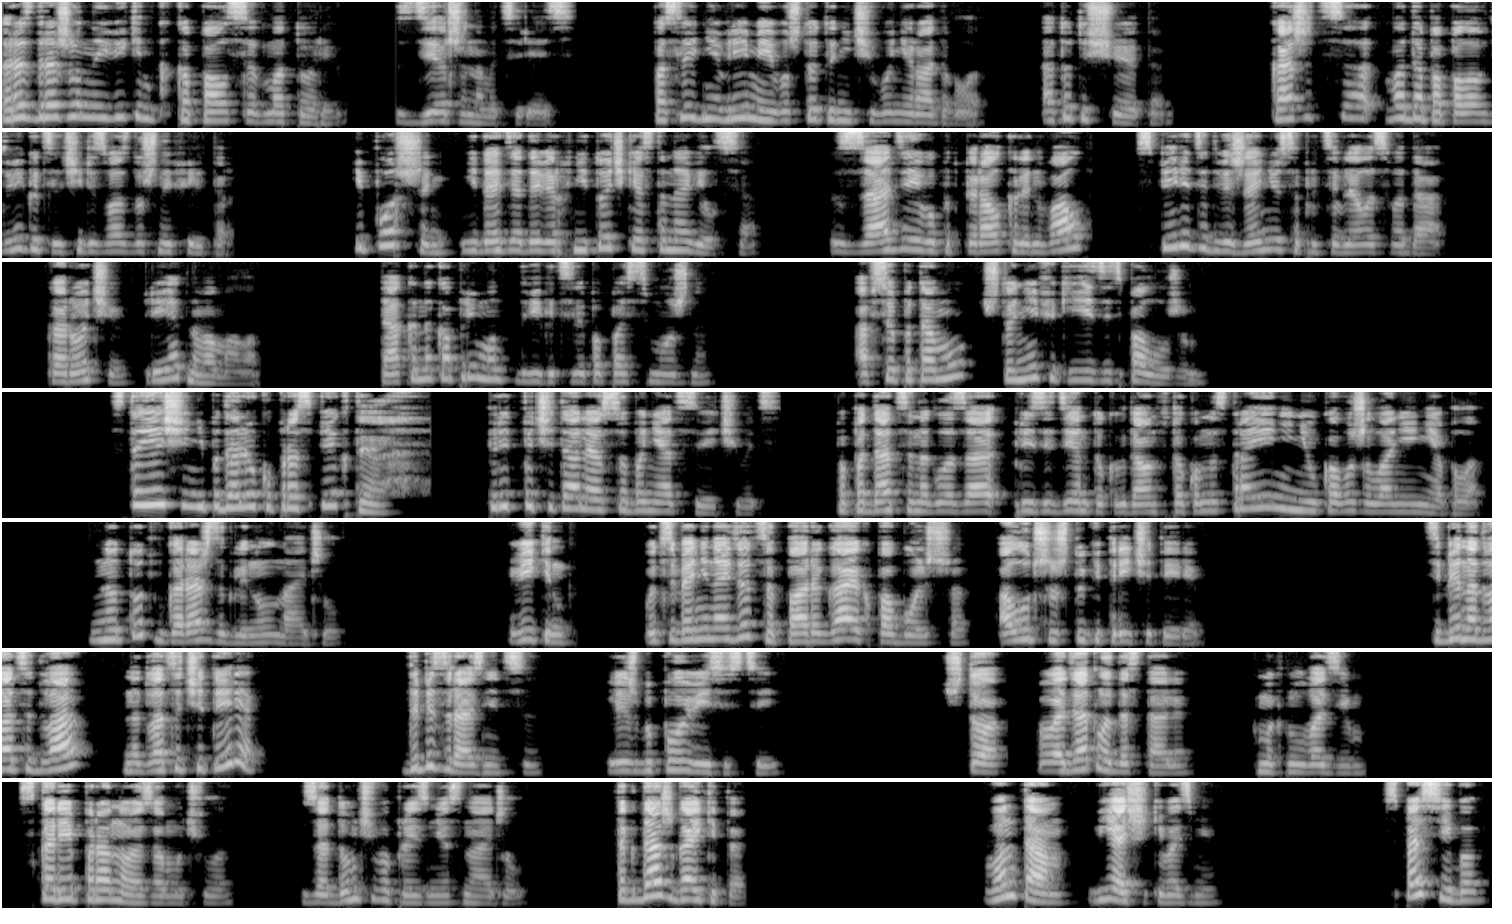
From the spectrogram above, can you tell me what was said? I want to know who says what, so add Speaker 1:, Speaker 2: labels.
Speaker 1: Раздраженный викинг копался в моторе, сдержанно матерясь. В последнее время его что-то ничего не радовало. А тут еще это. Кажется, вода попала в двигатель через воздушный фильтр. И поршень, не дойдя до верхней точки, остановился. Сзади его подпирал коленвал, спереди движению сопротивлялась вода. Короче, приятного мало. Так и на капремонт двигателя попасть можно. А все потому, что нефиг ездить по лужам. Стоящие неподалеку проспекты предпочитали особо не отсвечивать. Попадаться на глаза президенту, когда он в таком настроении, ни у кого желания не было. Но тут в гараж заглянул Найджел. «Викинг, у тебя не найдется пары гаек побольше, а лучше штуки три-четыре». «Тебе на двадцать два? На двадцать четыре?» «Да без разницы, лишь бы по увесистей». «Что, водятлы достали?» — хмыкнул Вадим. «Скорее паранойя замучила», — задумчиво произнес Найджел. «Тогда ж гайки-то». «Вон там, в ящике возьми». «Спасибо».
